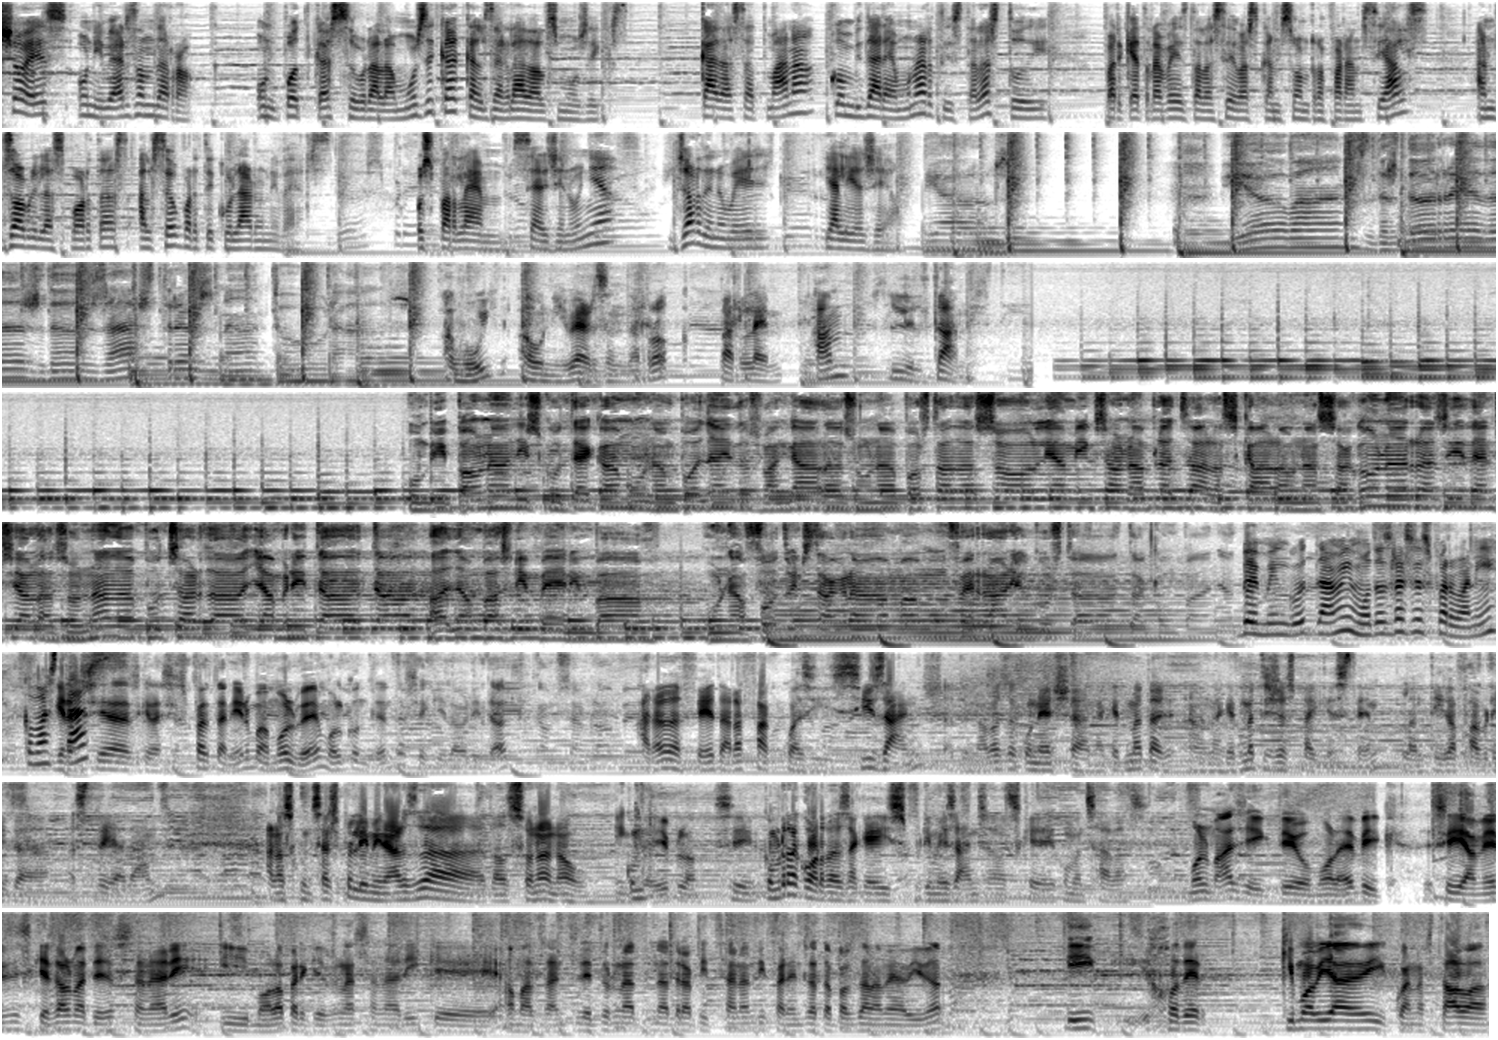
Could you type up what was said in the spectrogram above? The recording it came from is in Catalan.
Això és Univers on the Rock, un podcast sobre la música que els agrada als músics. Cada setmana convidarem un artista a l'estudi perquè a través de les seves cançons referencials ens obri les portes al seu particular univers. Us parlem Sergi Núñez, Jordi Novell i Alia Geo. I abans dels darrers desastres naturals. Avui, a Univers en the Rock, parlem amb Lil Tami. Vi pa una discoteca amb una ampolla i dos bengales, una posta de sol i amics a una platja a l'escala, una segona residència a la zona de Puigcerdà, i en veritat, allà on vas ni bé ni va. Una foto Instagram amb un Ferrari al costat, acompanyat... Benvingut, Dami, moltes gràcies per venir. Com estàs? Gràcies, gràcies per tenir-me. Molt bé, molt content de ser aquí, la veritat. Ara, de fet, ara fa quasi 6 anys et donaves a conèixer en aquest, mate en aquest mateix espai que estem, l'antiga fàbrica Estrella d'Am, en els concerts preliminars de, del Sona Nou. Increïble. Com, sí, com recordes aquells primers anys en els que començaves? Molt màgic, tio, molt èpic. Sí, a més és que és el mateix escenari i mola perquè és un escenari que amb els anys l'he tornat a anar trepitjant en diferents etapes de la meva vida. I, i joder, qui m'ho havia de dir quan estava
